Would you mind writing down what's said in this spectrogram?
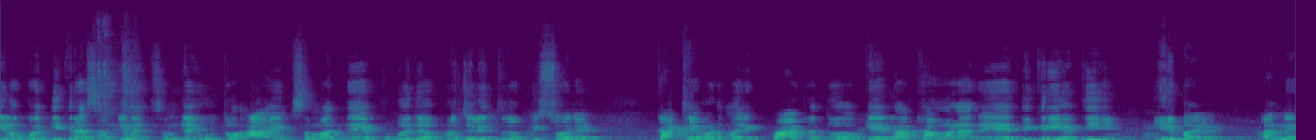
એ લોકોએ દીકરા સમજીને સમજાવ્યું, તો આ એક સમાજને ખૂબ જ પ્રચલિત થતો કિસ્સો છે. કાઠિયાવાડમાં એક પાઠ હતો કે લાખાવાળાને દીકરી હતી હીરબાઈ. અને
